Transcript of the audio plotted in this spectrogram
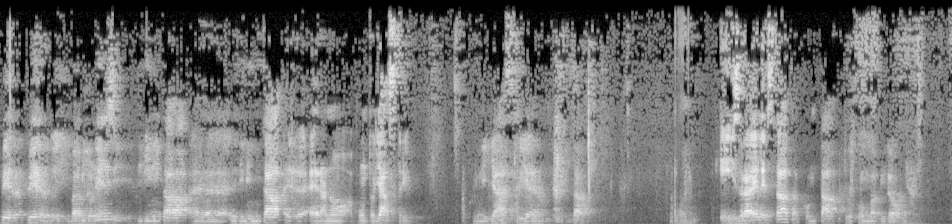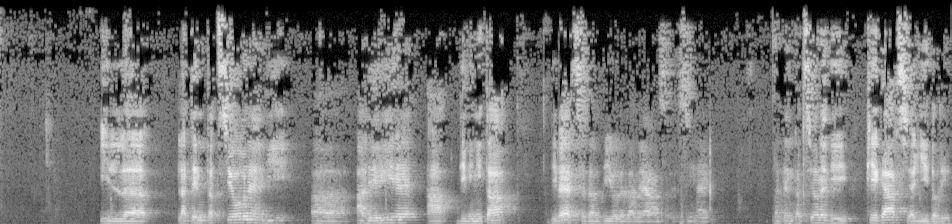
per, per, i babilonesi divinità, eh, le divinità eh, erano appunto gli astri, quindi gli astri erano divinità. E Israele è stata a contatto con Babilonia. Il, la tentazione di uh, aderire a divinità diverse dal Dio dell'alleanza del Sinai, la tentazione di piegarsi agli idoli,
